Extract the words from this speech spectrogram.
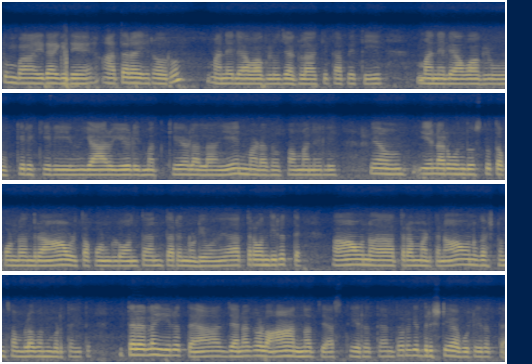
ತುಂಬ ಇದಾಗಿದೆ, ಆ ಥರ ಇರೋರು ಮನೇಲಿ ಯಾವಾಗಲೂ ಜಗಳ, ಕಿತಾಪತಿ, ಮನೇಲಿ ಯಾವಾಗಲೂ ಕಿರಿಕಿರಿ, ಯಾರು ಹೇಳಿದ ಮತ್ತು ಕೇಳಲ್ಲ, ಏನು ಮಾಡೋದಪ್ಪ ಮನೇಲಿ ಏನಾದ್ರು ಒಂದು ವಸ್ತು ತಗೊಂಡು ಅಂದ್ರೆ ಆ ಅವಳು ತಗೊಂಡ್ಳು ಅಂತ ಅಂತಾರೆ ನೋಡಿ, ಆ ಥರ ಒಂದು ಇರುತ್ತೆ ಅವನು ಆ ಥರ ಮಾಡ್ತಾನೆ ಅವ್ನಿಗೆ ಅಷ್ಟೊಂದು ಸಂಬಳ ಬಂದ್ಬಿಡ್ತೈತೆ. ಈ ಥರ ಎಲ್ಲ ಇರುತ್ತೆ. ಆ ಜನಗಳು ಆ ಅನ್ನೋದು ಜಾಸ್ತಿ ಇರುತ್ತೆ. ಅಂಥವ್ರಿಗೆ ದೃಷ್ಟಿ ಆಗ್ಬಿಟ್ಟಿರುತ್ತೆ.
